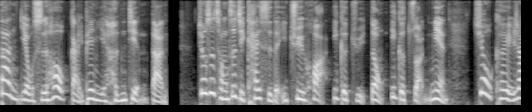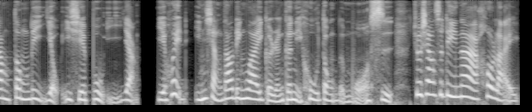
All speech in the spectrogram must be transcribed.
但有时候改变也很简单，就是从自己开始的一句话、一个举动、一个转念，就可以让动力有一些不一样。也会影响到另外一个人跟你互动的模式，就像是丽娜后来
